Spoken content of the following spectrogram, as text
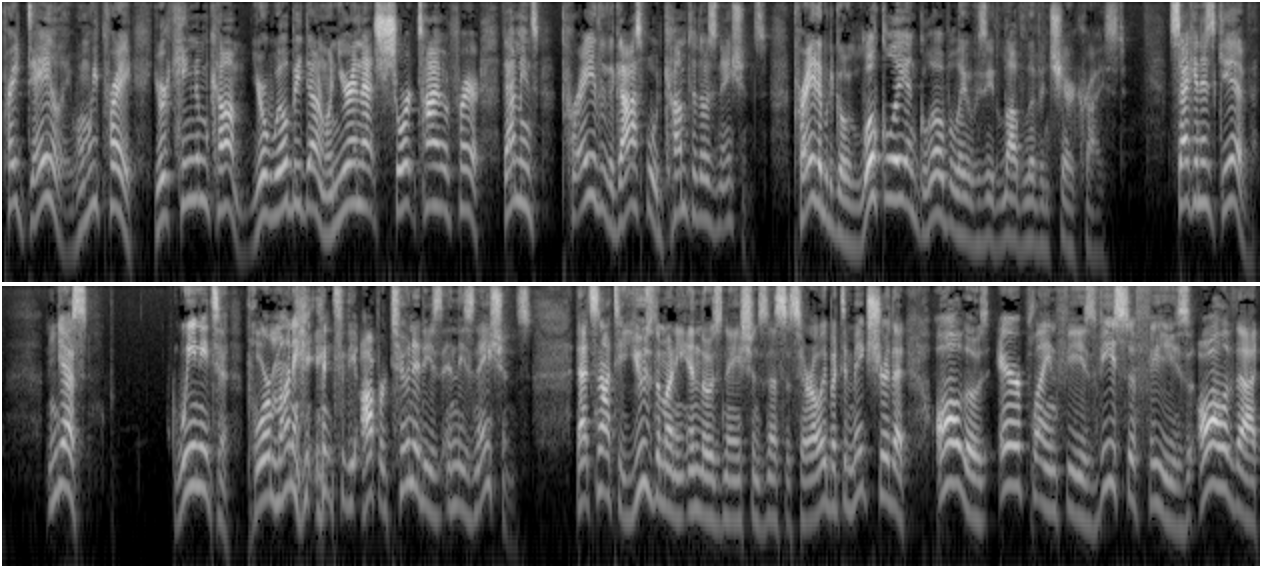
Pray daily. When we pray, Your kingdom come, Your will be done. When you're in that short time of prayer, that means pray that the gospel would come to those nations. Pray that it would go locally and globally because we love, live, and share Christ. Second is give. And yes, we need to pour money into the opportunities in these nations. That's not to use the money in those nations necessarily, but to make sure that all those airplane fees, visa fees, all of that,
